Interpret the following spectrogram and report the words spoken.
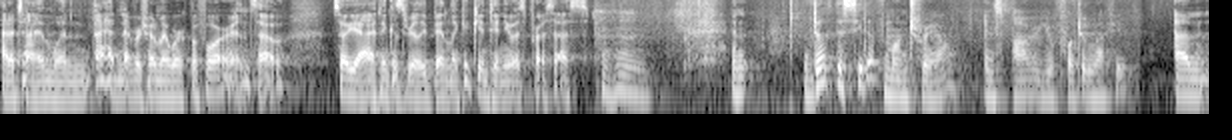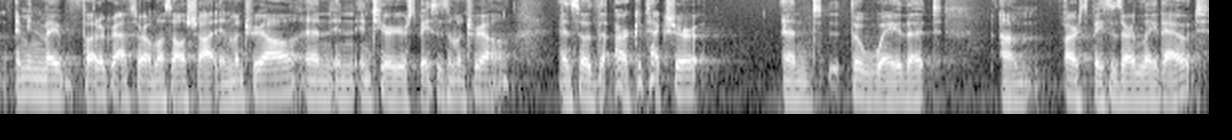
at a time when I had never shown my work before. And so, so yeah, I think it's really been like a continuous process. Mm-hmm. And does the city of Montreal inspire your photography? Um, I mean, my photographs are almost all shot in Montreal and in interior spaces in Montreal. And so the architecture and the way that um, our spaces are laid out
